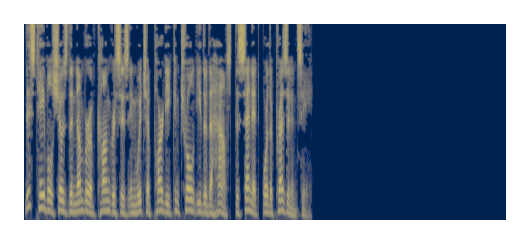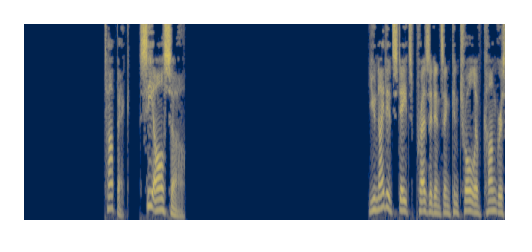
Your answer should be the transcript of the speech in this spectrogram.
This table shows the number of Congresses in which a party controlled either the House, the Senate, or the presidency. See also United States Presidents and control of Congress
